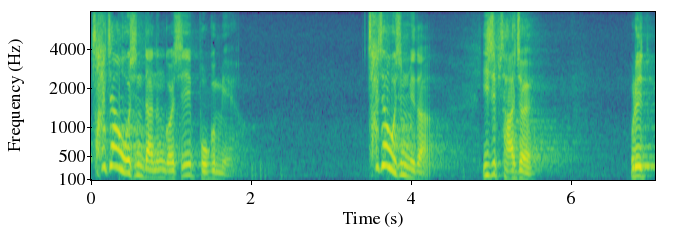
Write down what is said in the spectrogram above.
찾아오신다는 것이 복음이에요. 찾아오십니다. 24절. 우리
